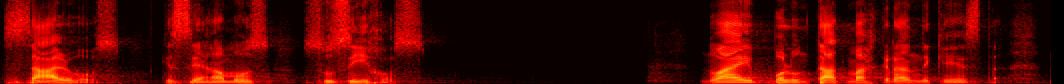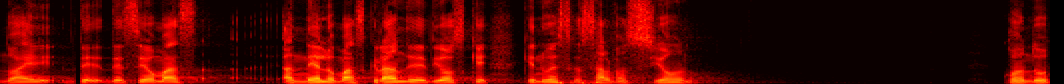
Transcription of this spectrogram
salvos, que seamos sus hijos. No hay voluntad más grande que esta. No hay de- deseo más, anhelo más grande de Dios que, que nuestra salvación. Cuando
